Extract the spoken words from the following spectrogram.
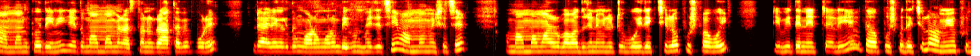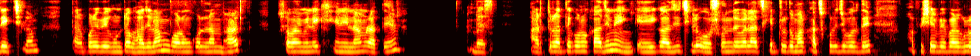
মাম্মামকেও দিইনি, যেহেতু মাম্মামের রাস্তা অনেক রাত হবে পড়ে ডাইরেক্ট একদম গরম গরম বেগুন ভেজেছি, মাম্মাম এসেছে। মাম্মাম আর ওর বাবা দুজনে মিলে একটু বই দেখছিল, পুষ্পা বই। টিভিতে নেট চালিয়ে তা পুষ্পা দেখছিল, আমিও একটু দেখছিলাম। তারপরে বেগুনটা ভাজলাম, গরম করলাম ভাত, সবাই মিলে খেয়ে নিলাম রাতে। ব্যাস, আর তো রাতে কোনো কাজ নেই, এই কাজই ছিল। ও সন্ধ্যেবেলা আজকে একটু তোমার কাজ করেছি বলতে অফিসের পেপারগুলো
